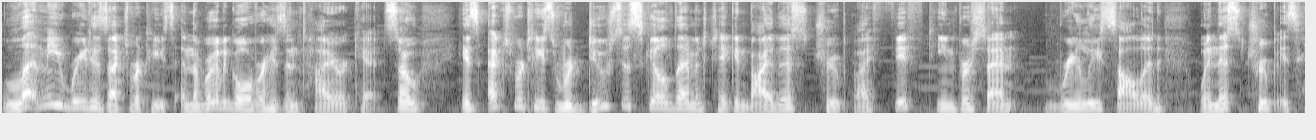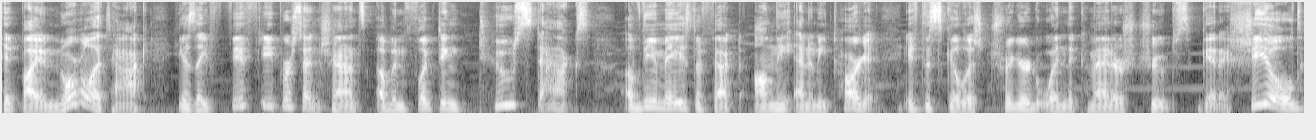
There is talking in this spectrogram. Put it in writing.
Let me read his expertise and then we're going to go over his entire kit. So his expertise reduces skill damage taken by this troop by 15 percent really solid. When this troop is hit by a normal attack he has a 50 percent chance of inflicting two stacks of the amazed effect on the enemy target. If the skill is triggered when the commander's troops get a shield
